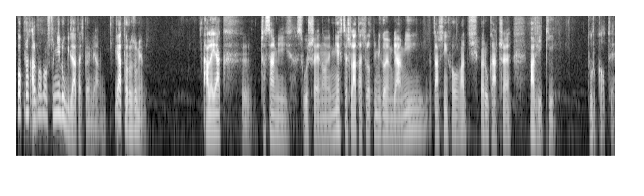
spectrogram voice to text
po prostu, albo po prostu nie lubi latać gołębiami. Ja to rozumiem. Ale jak y, czasami słyszę, no nie chcesz latać lotnymi gołębiami, zacznij chować perukacze, pawiki, turkoty,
